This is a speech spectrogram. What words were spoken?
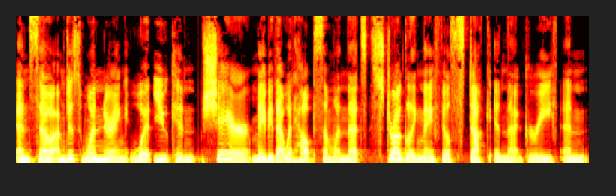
And so I'm just wondering what you can share. Maybe that would help someone that's struggling. They feel stuck in that grief. And,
